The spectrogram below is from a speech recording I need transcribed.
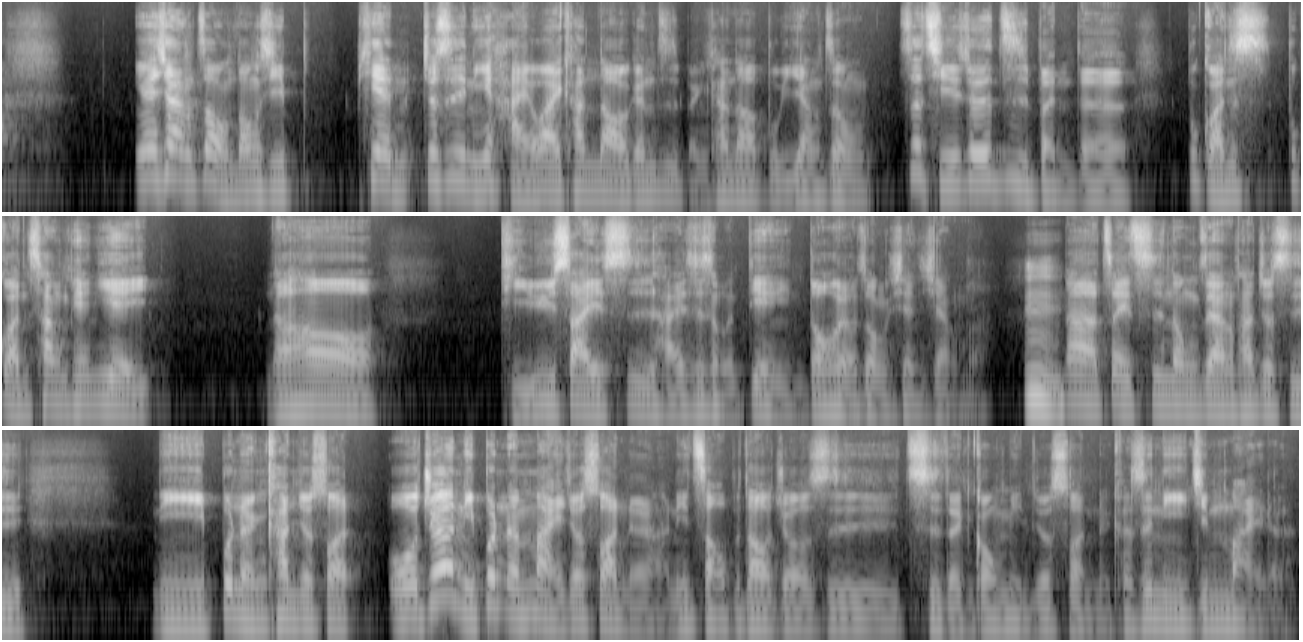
因为像这种东西片，就是你海外看到跟日本看到不一样，这种这其实就是日本的，不管是不管唱片业，然后体育赛事还是什么电影，都会有这种现象嘛。嗯，那这一次弄这样，它就是你不能看就算。我觉得你不能买就算了啦，你找不到就是次等公民就算了。可是你已经买了，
